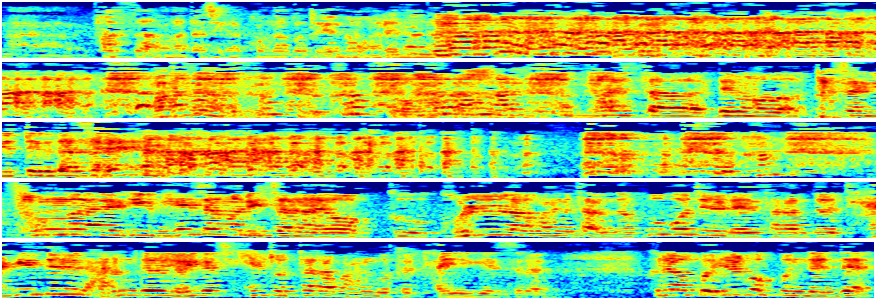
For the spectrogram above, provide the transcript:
まあパスターの私がこんなこと言うのもあれなんですけどますますそう思った次第ですねパスターでもたくさん言ってください 정말 이 회장을 있잖아요. 그 고르려고 하는 사람들, 후보지를 낸 사람들은 자기들 나름대로 여기가 제일 좋다라고 하는 것을 다 얘기했어요. 그래갖고 일곱 군데인데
